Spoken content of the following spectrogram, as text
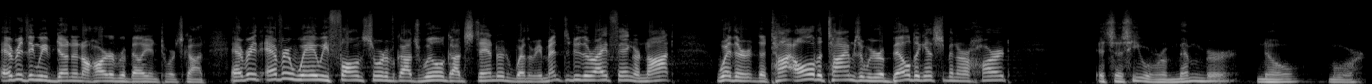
Everything we've done in a heart of rebellion towards God. Every, every way we've fallen short of God's will, God's standard, whether we meant to do the right thing or not, whether the all the times that we rebelled against Him in our heart, it says He will remember no more.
